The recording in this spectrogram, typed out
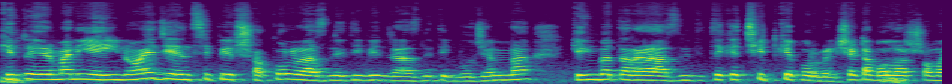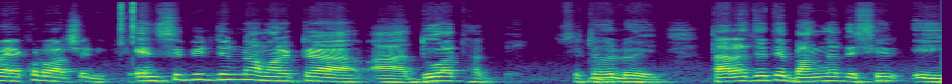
কিন্তু এর মানে এই নয় যে এনসিপির সকল রাজনীতিবিদ রাজনীতি বুঝেন না কিংবা তারা রাজনীতি থেকে ছিটকে পড়বেন সেটা বলার সময় এখনও আসেনি। এনসিপির জন্য আমার একটা আহ, দোয়া থাকবে। সেটা হলো এই তারা যাতে বাংলাদেশের এই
